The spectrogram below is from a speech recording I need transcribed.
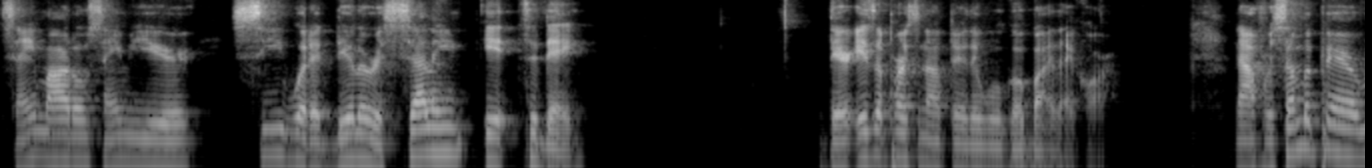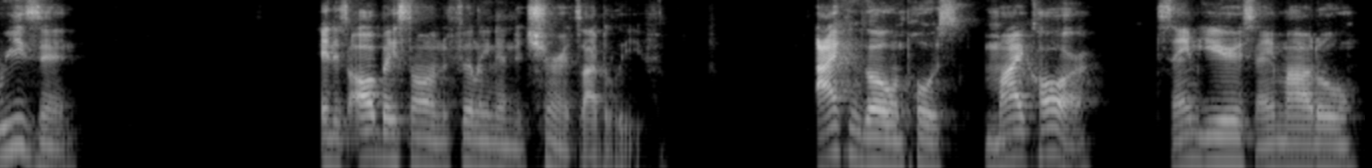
same model, same year. See what a dealer is selling it today. There is a person out there that will go buy that car. Now, for some apparent reason, and it's all based on the filling and insurance, I believe. I can go and post my car, same year, same model,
